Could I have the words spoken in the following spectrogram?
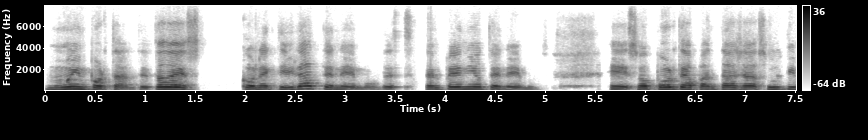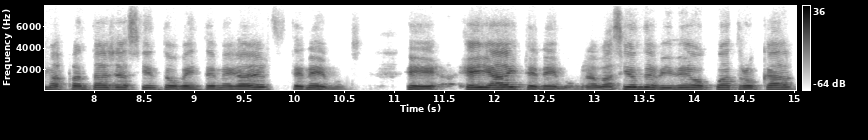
Muy importante. Entonces, Conectividad tenemos, desempeño tenemos, eh, soporte a pantallas, últimas pantallas 120 MHz tenemos, eh, AI tenemos, grabación de video 4K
